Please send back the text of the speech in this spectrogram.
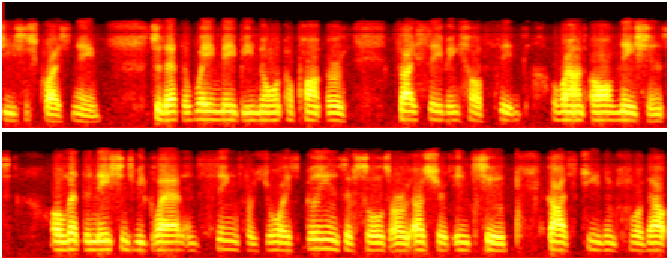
Jesus Christ's name, so that the way may be known upon earth, thy saving health around all nations. Oh, let the nations be glad and sing for joy. as Billions of souls are ushered into God's kingdom, for thou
